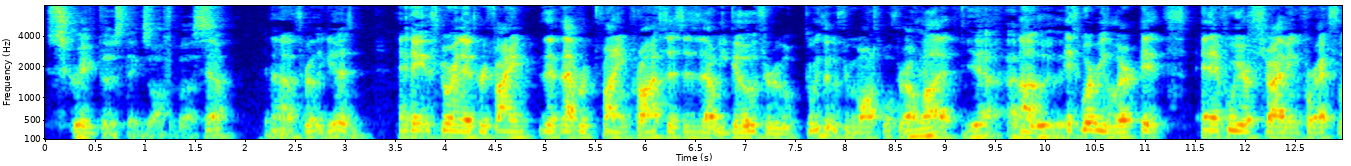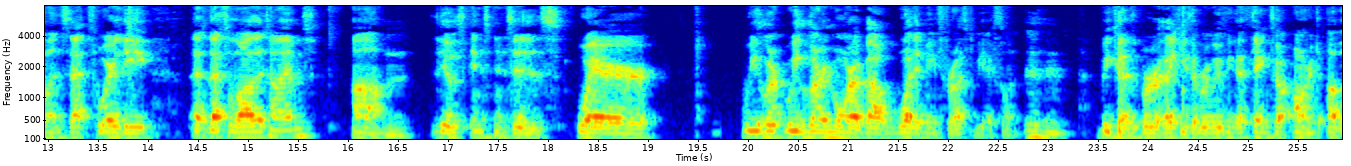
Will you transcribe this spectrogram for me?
scrape those things off of us. Yeah. No, that's really good. And I think it's during those refining that, that refining processes that we go through. We go through multiple throughout Mhm. life. Yeah, Uh, absolutely. it's where we learn. It's and if we are striving for excellence, that's where the uh, that's a lot of the times um, those instances where we learn we learn more about what it means for us to be excellent hmm because we're like you said removing the things that aren't of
